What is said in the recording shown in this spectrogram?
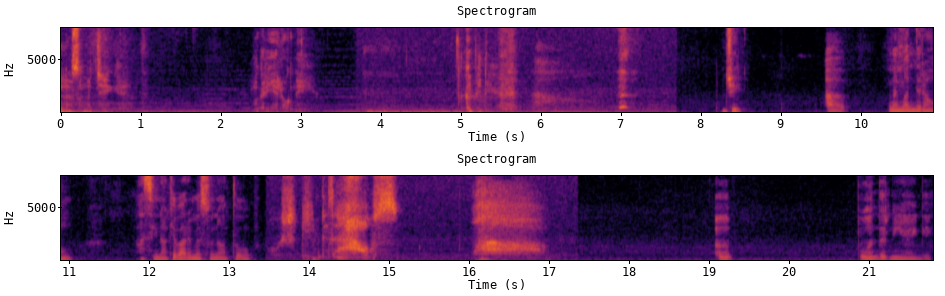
अल्लाह समझ जाएँगे। मगर ये लोग नहीं। कभी नहीं। जी? Uh, मैं मंदिरा हूँ हसीना के बारे में सुना तो। Oh, she came to the house. uh, वो अंदर नहीं आएँगे।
